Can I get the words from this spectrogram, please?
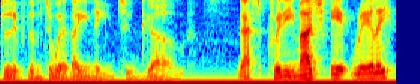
deliver them to where they need to go. That's pretty much it really.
